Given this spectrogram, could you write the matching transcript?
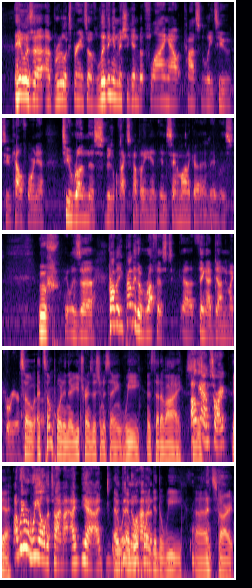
it was a, a brutal experience of living in Michigan, but flying out constantly to, to California to run this visual effects company in, in Santa Monica. And it was, oof, it was uh, probably probably the roughest uh, thing I've done in my career. So at some point in there, you transition to saying we instead of I. So, oh yeah, I'm sorry. yeah. Uh, we were we all the time. I, I yeah. I, I At, didn't at know what point to, did the we uh, start?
